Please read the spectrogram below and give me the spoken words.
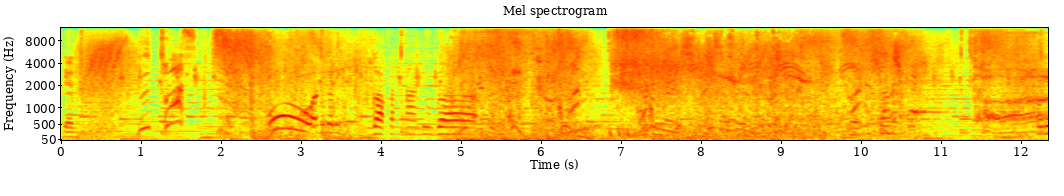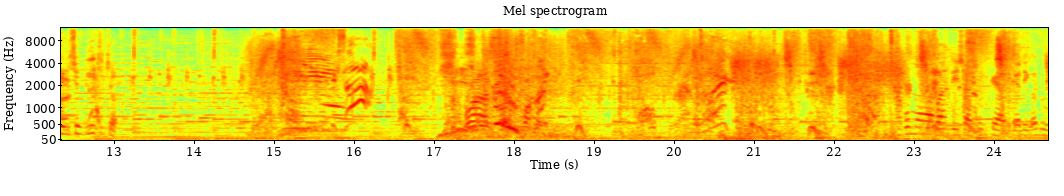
Dan Oh, adik-adik nggak kena juga. Kok dia bisa gitu, Cok? Aku mau ganti Sasuke adik-adik aduh.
